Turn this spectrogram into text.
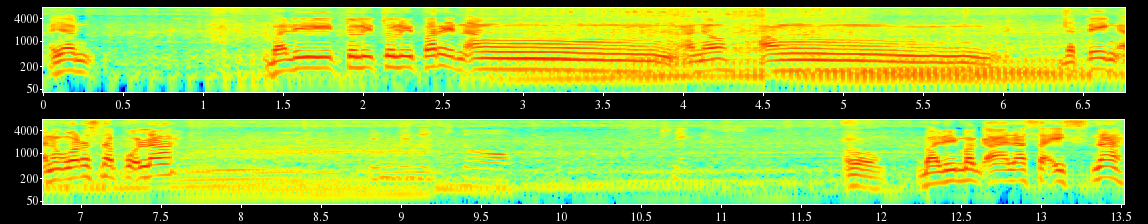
Ayan. Bali tuloy-tuloy pa rin ang ano, ang dating. Anong oras na po la? 10 minutes to 6. Oh, bali mag-alas 6 na.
